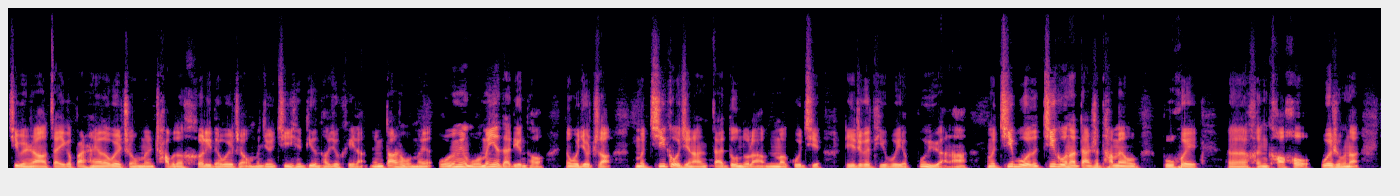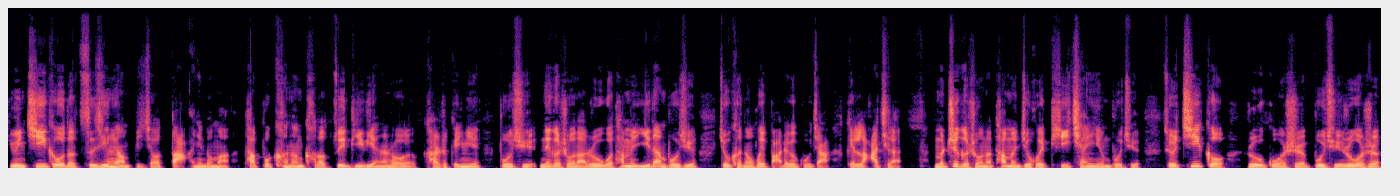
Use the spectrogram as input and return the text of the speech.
基本上在一个半山腰的位置，我们差不多合理的位置，我们就进行定投就可以了。那么当时我们我们我们也在定投，那我就知道，那么机构既然在动作了，那么估计离这个底部也不远了。那么机构的机构呢，但是他们不会呃很靠后，为什么呢？因为机构的资金量比较大，你懂吗？他不可能靠到最低点的时候开始给你布局，那个时候呢，如果他们一旦布局，就可能会把这个股价给拉起来。那么这个时候呢，他们就会提前进行布局。所以机构如果是布局，如果是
